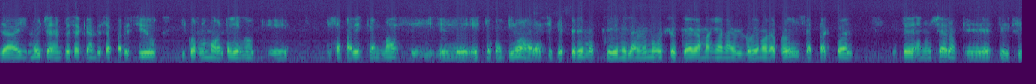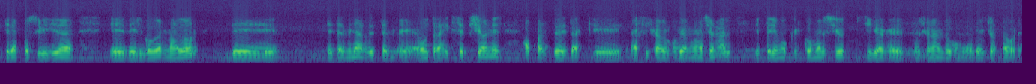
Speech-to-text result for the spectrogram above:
Ya hay muchas empresas que han desaparecido y corremos el riesgo que desaparezcan más si eh, esto continuara. Así que esperemos que en el anuncio que haga mañana el gobierno de la provincia, tal cual ustedes anunciaron que existe la posibilidad eh, del gobernador de determinar eh, otras excepciones, aparte de las que ha fijado el gobierno nacional. Esperemos que el comercio siga funcionando como lo ha hecho hasta ahora.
